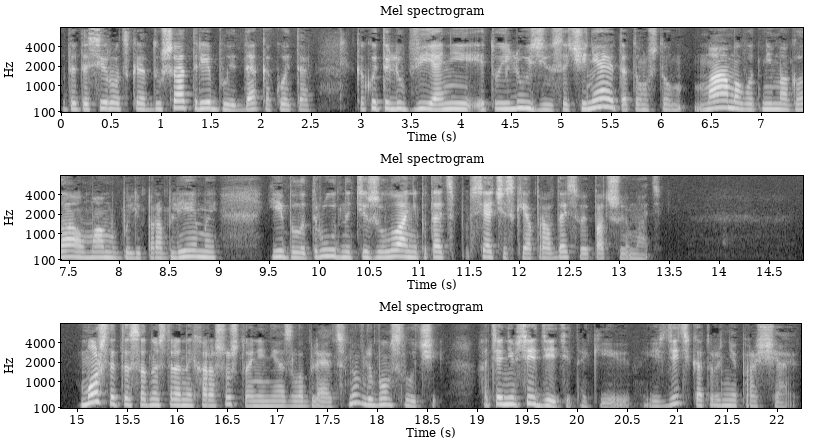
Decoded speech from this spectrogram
вот эта сиротская душа требует, да, какой-то какой любви. Они эту иллюзию сочиняют о том, что мама вот не могла, у мамы были проблемы, ей было трудно, тяжело. Они пытаются всячески оправдать свою падшую мать. Может, это, с одной стороны, хорошо, что они не озлобляются, но в любом случае. Хотя не все дети такие. Есть дети, которые не прощают.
